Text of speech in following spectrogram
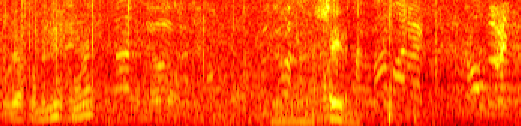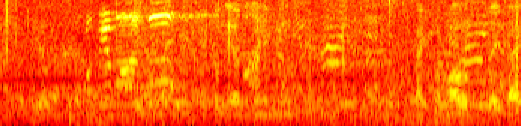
Voor welke minuut voor? Zevende. kon die ook niet. Maar ik zag wel dat twee bij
